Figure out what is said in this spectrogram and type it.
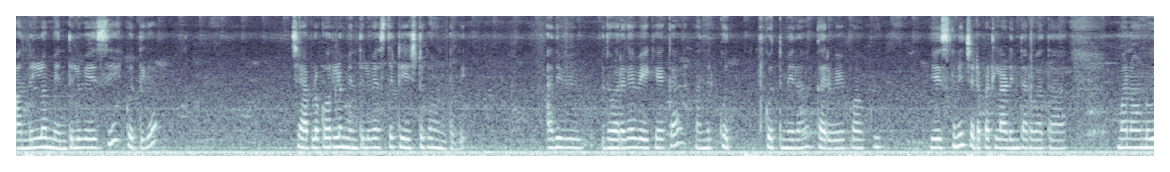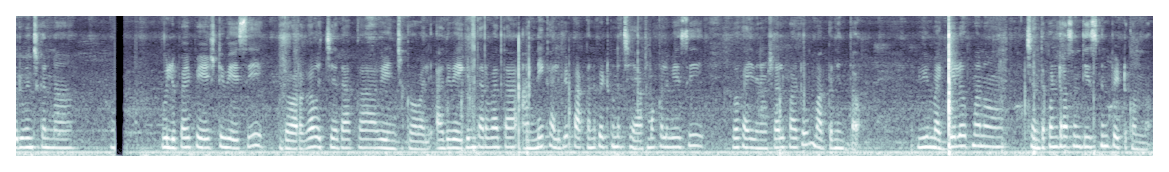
అందులో మెంతులు వేసి కొద్దిగా చేపల కూరలో మెంతులు వేస్తే టేస్ట్గా ఉంటుంది. అది దూరగా వేకాక అందులో కొత్తి కొత్తిమీర కరివేపాకు వేసుకుని చిటపట్లాడిన తర్వాత మనం నూరి ఉంచుకున్న ఉల్లిపాయ పేస్ట్ వేసి దోరగా వచ్చేదాకా వేయించుకోవాలి. అది వేగిన తర్వాత అన్నీ కలిపి పక్కన పెట్టుకున్న చేప ముక్కలు వేసి ఒక ఐదు నిమిషాల పాటు మగ్గనిద్దాం. ఇవి మగ్గేలోపు మనం చింతపండు రసం తీసుకుని పెట్టుకుందాం.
